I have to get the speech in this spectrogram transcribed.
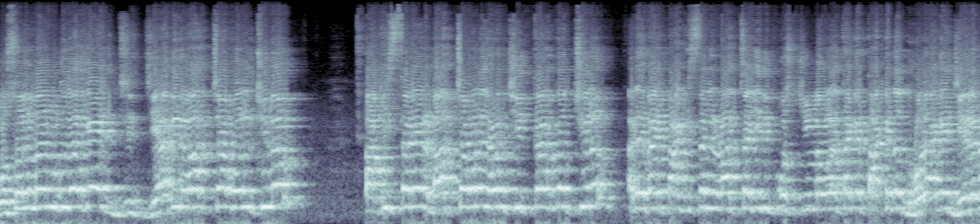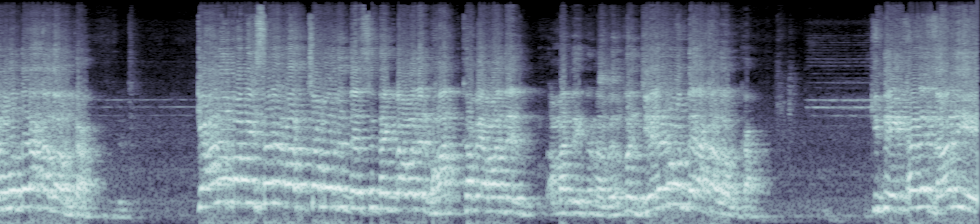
মুসলমানগুলোকে জি- জিহাদির বাচ্চা বলছিল পাকিস্তানের বাচ্চা বলে যখন চিৎকার করছিল, আরে ভাই, পাকিস্তানের বাচ্চা যদি পশ্চিমবাংলা থাকে, তাকে তো ধরে আগে জেলের মধ্যে রাখা দরকার। কেন পাকিস্তানের বাচ্চা আমাদের দেশে থাকবে? আমাদের ভাত খাবে, আমাদের আমাদের এখানে হবে? জেলের মধ্যে রাখা দরকার। কিন্তু এখানে দাঁড়িয়ে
